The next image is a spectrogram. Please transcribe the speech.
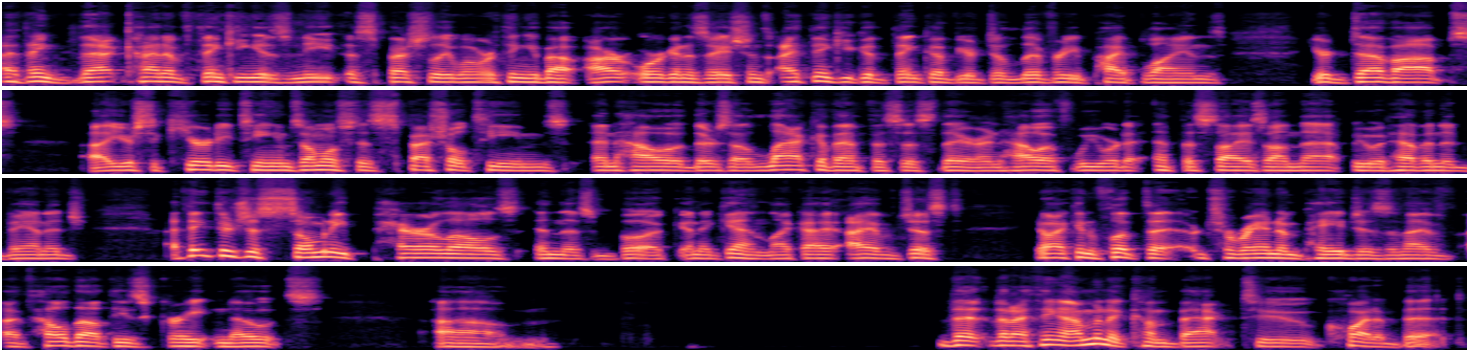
I think that kind of thinking is neat, especially when we're thinking about our organizations. I think you could think of your delivery pipelines, your DevOps, uh, your security teams almost as special teams and how there's a lack of emphasis there and how if we were to emphasize on that we would have an advantage. I think there's just so many parallels in this book. And again like i i have just you know i can flip to, to random pages and i've i've held out these great notes um that that i think i'm going to come back to quite a bit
